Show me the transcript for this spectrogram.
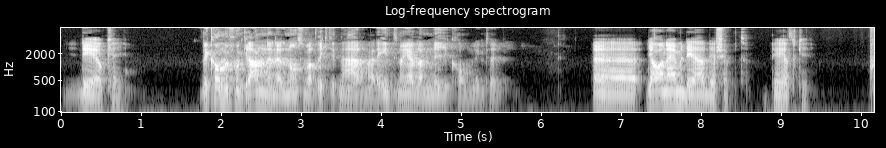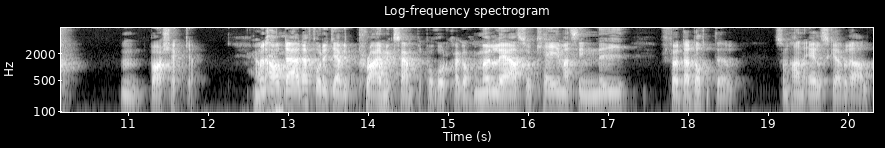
det är okej. Det kommer från grannen eller någon som varit riktigt nära med det. Inte någon jävla nykomling typ. Eh, ja, nej men det hade jag köpt. Det är helt okej. Mm, bara checka. Ja. Men ja, där, där får du ett jävligt prime exempel på hård jargong. Mölle är alltså okej med att sin ny födda dotter som han älskar överallt.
